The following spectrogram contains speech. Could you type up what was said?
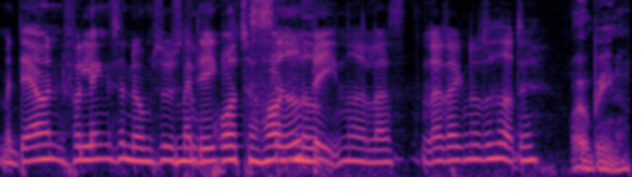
Men det er jo en forlængelse af numse, hvis Men du det er prøver at tage hånden ned. sædebenet, eller er der ikke noget, der hedder det? Røvbenet.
